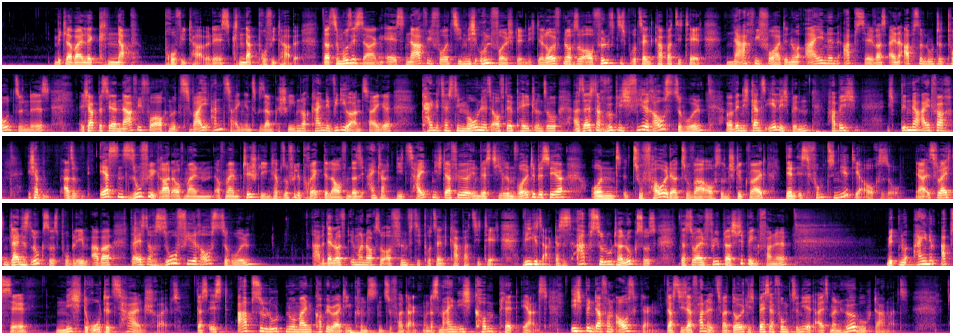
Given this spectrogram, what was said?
mittlerweile knapp profitabel. Der ist knapp profitabel. Dazu muss ich sagen, er ist nach wie vor ziemlich unvollständig. Der läuft noch so auf 50% Kapazität. Nach wie vor hat er nur einen Upsell, was eine absolute Todsünde ist. Ich habe bisher nach wie vor auch nur zwei Anzeigen insgesamt geschrieben, noch keine Videoanzeige, keine Testimonials auf der Page und so. Also da ist noch wirklich viel rauszuholen. Aber wenn ich ganz ehrlich bin, habe ich ich bin da einfach, ich habe also erstens so viel gerade auf meinem, auf meinem Tisch liegen, ich habe so viele Projekte laufen, dass ich einfach die Zeit nicht dafür investieren wollte bisher und zu faul dazu war auch so ein Stück weit, denn es funktioniert ja auch so. Ja, ist vielleicht ein kleines Luxusproblem, aber da ist noch so viel rauszuholen. Aber der läuft immer noch so auf 50% Kapazität. Wie gesagt, das ist absoluter Luxus, dass so ein Free Plus Shipping Funnel mit nur einem Upsell nicht rote Zahlen schreibt. Das ist absolut nur meinen Copywriting-Künsten zu verdanken. Und das meine ich komplett ernst. Ich bin davon ausgegangen, dass dieser Funnel zwar deutlich besser funktioniert als mein Hörbuch damals.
